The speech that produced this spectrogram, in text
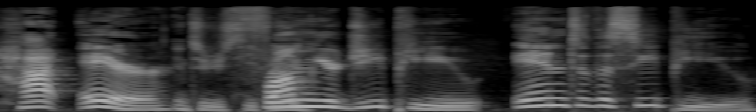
hot air Into your from your GPU into the CPU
